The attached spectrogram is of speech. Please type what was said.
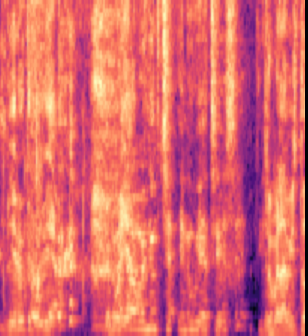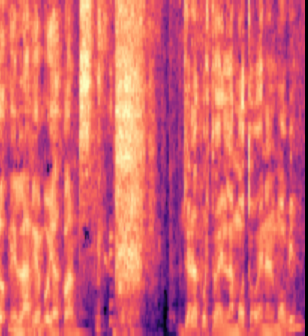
vi el otro día que Yo la ponía. en, un cha- en VHS. y Yo lo me la he visto en la Game Boy Advance. Yo la he puesto en la moto, en el móvil,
